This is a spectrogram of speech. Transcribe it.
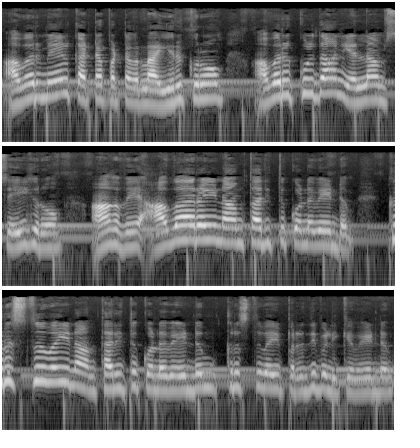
அவர் மேல் கட்டப்பட்டவர்களாய் இருக்கிறோம் அவருக்குள் தான் எல்லாம் செய்கிறோம். ஆகவே அவரை நாம் தரித்து கொள்ள வேண்டும். கிறிஸ்துவை நாம் தரித்து கொள்ள வேண்டும் கிறிஸ்துவை பிரதிபலிக்க வேண்டும்.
